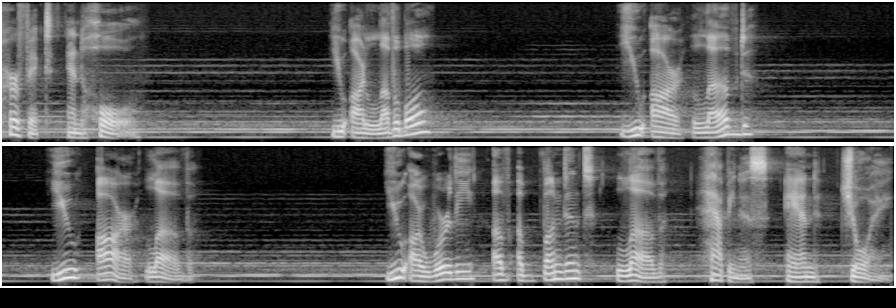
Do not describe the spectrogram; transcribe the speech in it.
perfect, and whole. You are lovable. You are loved. You are love. You are worthy of abundant love, happiness, and joy.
